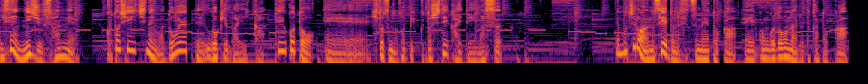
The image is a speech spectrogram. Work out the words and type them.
2023年今年1年はどうやって動けばいいかっていうことを、えー、一つのトピックとして書いています。でもちろんあの制度の説明とか、えー、今後どうなるとかとか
